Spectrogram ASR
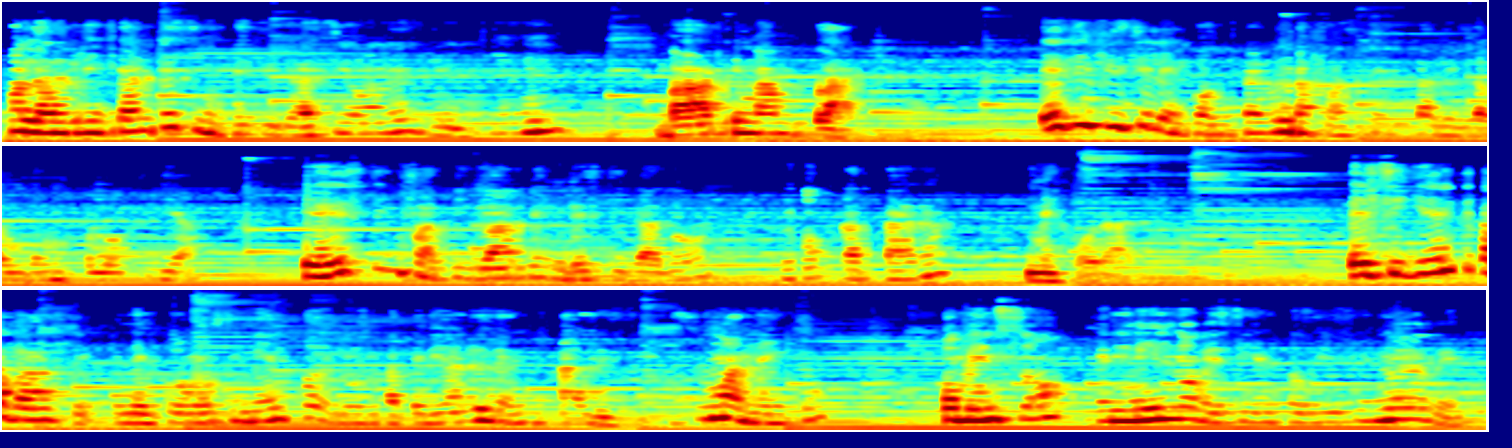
con las brillantes investigaciones de Jim Bardiman Black es difícil encontrar una faceta de la odontología que este infatigable investigador no tratara y. El siguiente avance en el conocimiento de los materiales dentales y su manejo comenzó en 1919,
